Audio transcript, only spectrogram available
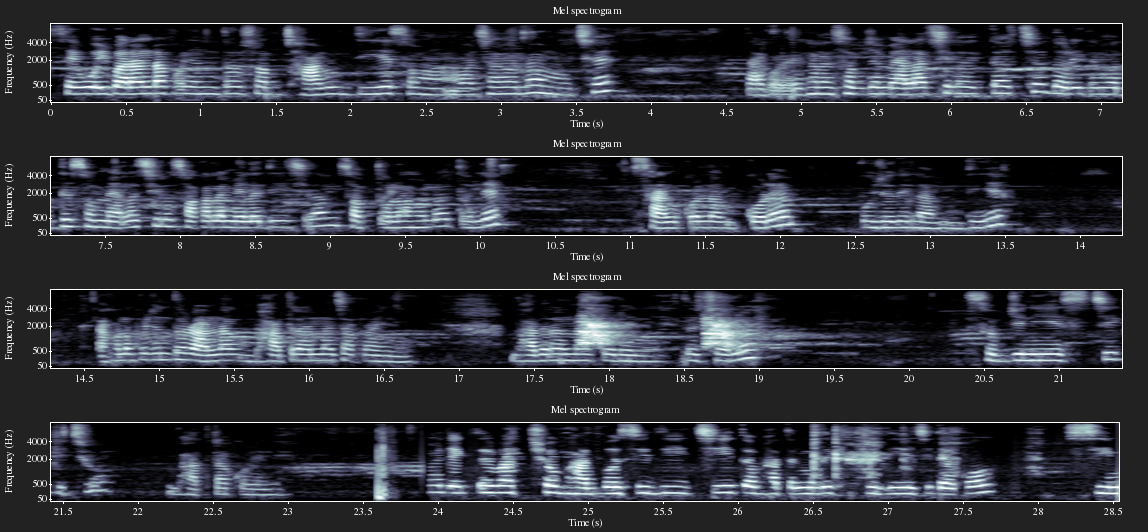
সে ওই বারান্দা পর্যন্ত সব ঝাড়ু দিয়ে সব মোছা হলো, মুছে। তারপরে এখানে সব যে মেলা ছিল, দেখতে পাচ্ছ? দড়িদের মধ্যে সব মেলা ছিল। সকালে মেলে দিয়েছিলাম। সব তোলা হলো, তুলে স্নান করলাম, করে পুজো দিলাম, দিয়ে এখনও পর্যন্ত রান্না, ভাত রান্না চাপাইনি। ভাত রান্না করিনি। তো চলো, সবজি নিয়ে এসেছি কিছু। ভাতটা করে নিই আমি দেখতে পাচ্ছ, ভাত বসিয়ে দিয়েছি। তো ভাতের মধ্যে কী কী দিয়েছি দেখো? সিম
